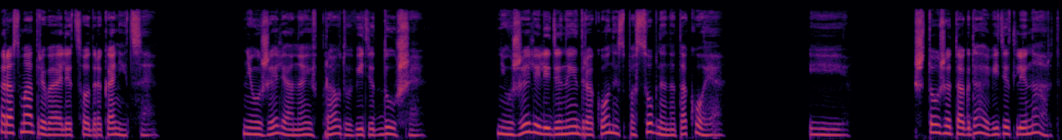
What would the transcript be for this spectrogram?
рассматривая лицо драконицы. Неужели она и вправду видит души? Неужели ледяные драконы способны на такое? И что же тогда видит Ленард,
